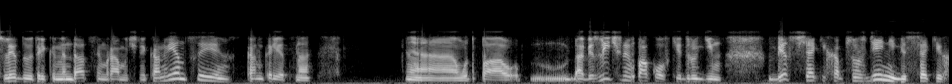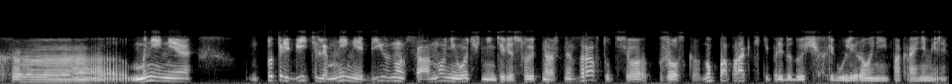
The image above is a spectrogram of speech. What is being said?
следуют рекомендациям рамочной конвенции, конкретно э, вот по обезличенной упаковке другим, без всяких обсуждений, без всяких э, мнения потребителя, мнение бизнеса, оно не очень интересует наш Минздрав, тут все жестко. Ну, по практике предыдущих регулирований, по крайней мере.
